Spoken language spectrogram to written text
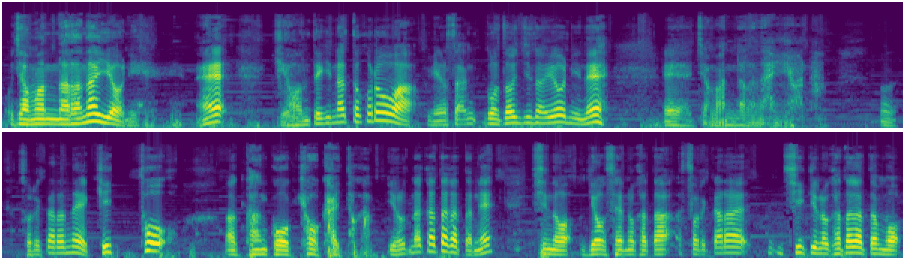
お邪魔にならないように、ね、基本的なところは皆さんご存知のようにね、えー、邪魔にならないような、うん、それからね、きっと、観光協会とか、いろんな方々ね、市の行政の方、それから地域の方々も、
